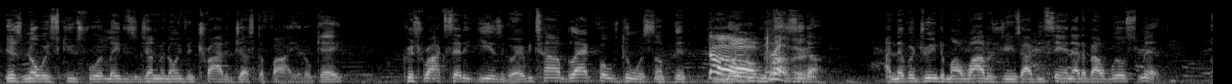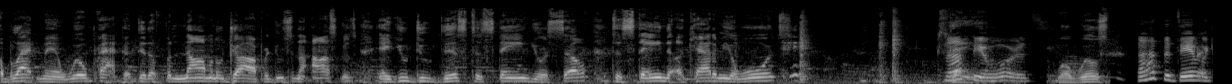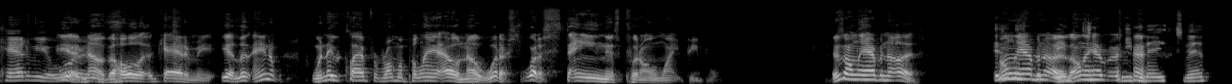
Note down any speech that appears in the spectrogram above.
There's no excuse for it, ladies and gentlemen. Don't even try to justify it, okay? Chris Rock said it years ago. Every time black folks doing something, you know Oh, who messes brother. it up. I never dreamed of my wildest dreams I'd be saying that about Will Smith. A black man, Will Packer, did a phenomenal job producing the Oscars, and you do this to stain yourself, to stain the Academy Awards? Not Damn. the awards. Well, Will Smith. Not the damn Academy Awards. Yeah, no, the whole academy. Yeah, look, ain't it, when they clap for Roman Polanski. Oh no, what a what a stain this put on white people. This only happened to us. Isn't only happened to us. Only happened. Stephen A. Smith.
